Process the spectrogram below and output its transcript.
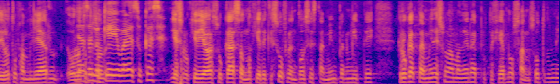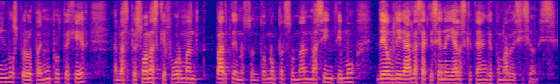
el otro familiar o ya se lo quiere llevar a su casa. Y se lo quiere llevar a su casa o no quiere que sufra. Entonces también permite creo que también es una manera de protegernos a nosotros mismos pero también proteger a las personas que forman parte de nuestro entorno personal más íntimo de obligarlas a que sean ellas las que tengan que tomar decisiones.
